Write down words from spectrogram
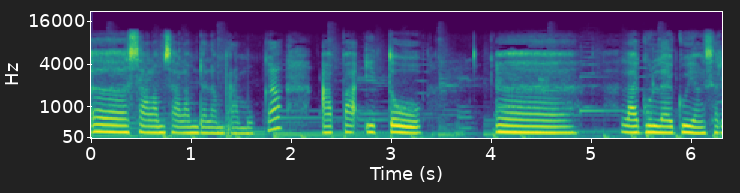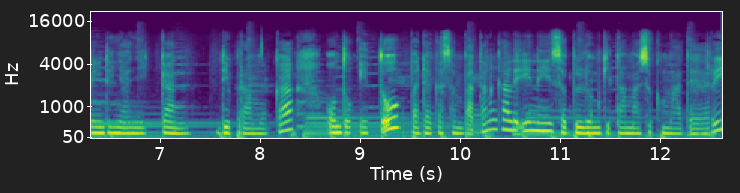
eh, salam-salam dalam pramuka, apa itu eh, lagu-lagu yang sering dinyanyikan di Pramuka. Untuk itu, pada kesempatan kali ini sebelum kita masuk ke materi,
